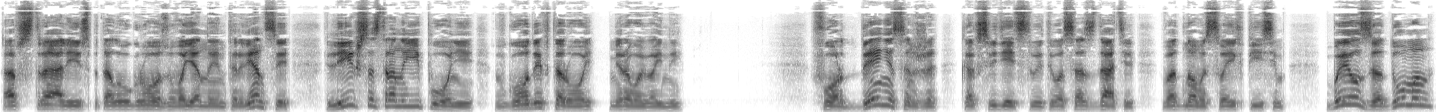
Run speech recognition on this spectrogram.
Австралия испытала угрозу военной интервенции лишь со стороны Японии в годы Второй мировой войны. Форт Деннисон же, как свидетельствует его создатель в одном из своих писем, был задуман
